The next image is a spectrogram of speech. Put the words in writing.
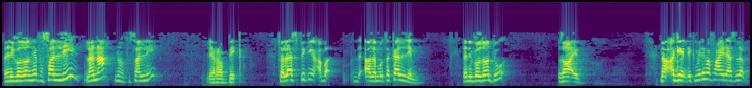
Then he goes on here, fasalli, lana, no, fasalli, li rabbik. So let's speaking about uh, the mutakallim. Then he goes on to ghaib. Now again, the committee of faidas, look,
